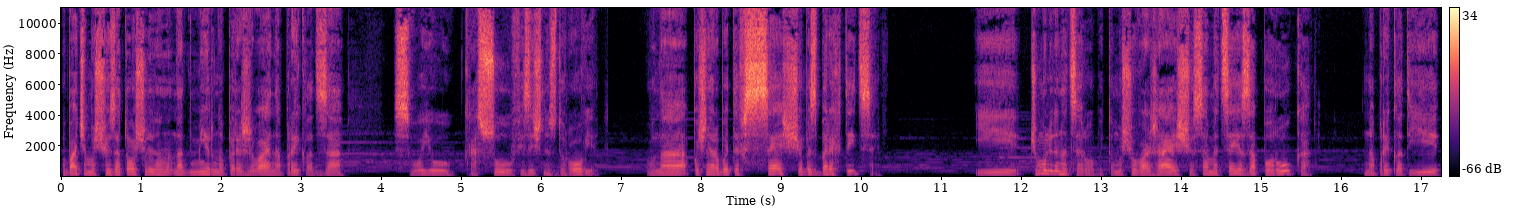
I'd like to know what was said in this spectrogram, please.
Ми бачимо, що із-за того, що людина надмірно переживає, наприклад, за свою красу, фізичне здоров'я, вона почне робити все, щоб зберегти це. І чому людина це робить? Тому що вважає, що саме це є запорука, наприклад, її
